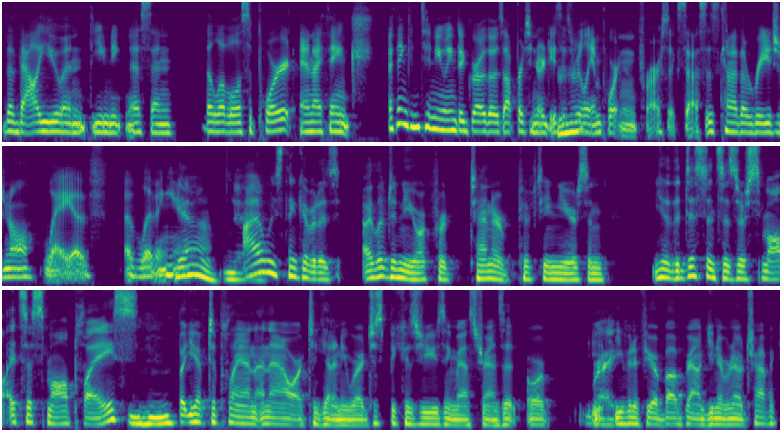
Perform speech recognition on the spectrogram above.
the value and the uniqueness and the level of support. And I think I think continuing to grow those opportunities is Mhm. really important for our success. Is kind of the regional way of of living here. Yeah. Yeah. I always think of it as I lived in New York for 10 or 15 years and you know the distances are small. It's a small place, Mhm. but you have to plan an hour to get anywhere just because you're using mass transit or y- Right. even if you're above ground, you never know traffic.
